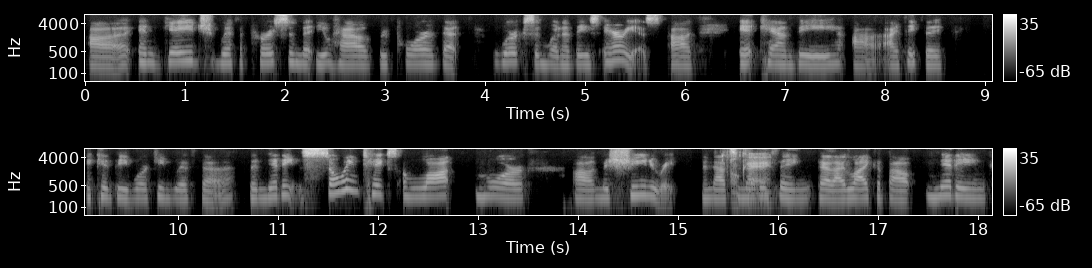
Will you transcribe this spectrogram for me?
uh, engage with a person that you have rapport that works in one of these areas. Uh, it can be, uh, I think the it can be working with the, the knitting. Sewing takes a lot more uh, machinery, and that's okay. another thing that I like about knitting.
